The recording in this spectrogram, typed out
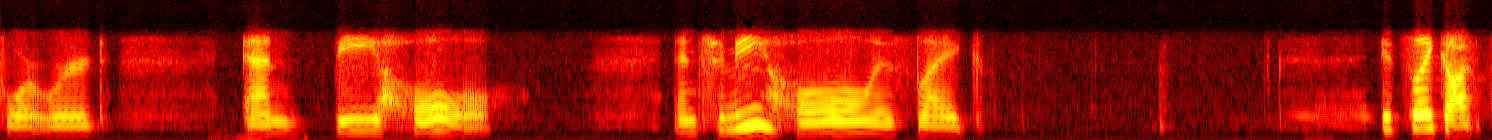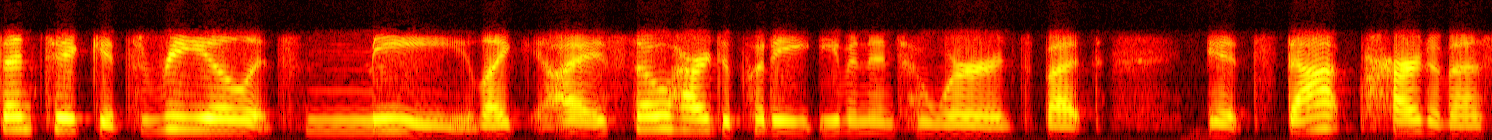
forward and be whole. And to me, whole is like it's like authentic, it's real, it's me. Like I, it's so hard to put it even into words, but it's that part of us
